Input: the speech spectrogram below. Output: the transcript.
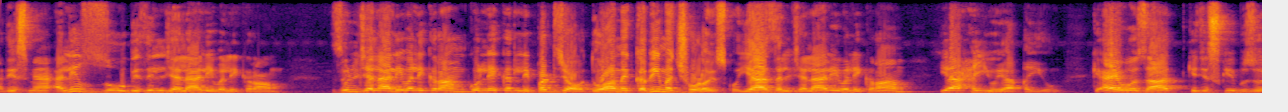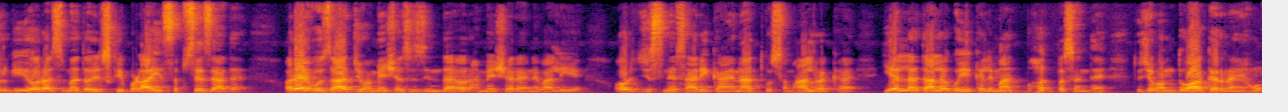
حدیث میں علی بزل جلالی ولی کرام ذل جلالی ولی کرام کو لے کر لپٹ جاؤ، دعا میں کبھی مت چھوڑو اس کو۔ یا ذل جلالی ولی کرام یا حیو یا قیوم۔ کہ اے وہ ذات کہ جس کی بزرگی اور عظمت اور اس کی بڑائی سب سے زیادہ ہے۔ اور اے وہ ذات جو ہمیشہ سے زندہ ہے اور ہمیشہ رہنے والی ہے۔ اور جس نے ساری کائنات کو سنبھال رکھا ہے۔ یہ اللہ تعالیٰ کو یہ کلمات بہت پسند ہیں۔ تو جب ہم دعا کر رہے ہوں،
